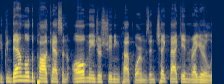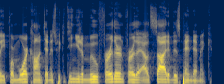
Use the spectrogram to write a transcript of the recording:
You can download the podcast on all major streaming platforms and check back in regularly for more content as we continue to move further and further outside of this pandemic.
